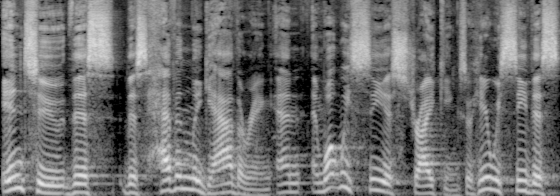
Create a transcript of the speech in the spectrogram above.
into this, this heavenly gathering. And, and what we see is striking. So here we see this,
